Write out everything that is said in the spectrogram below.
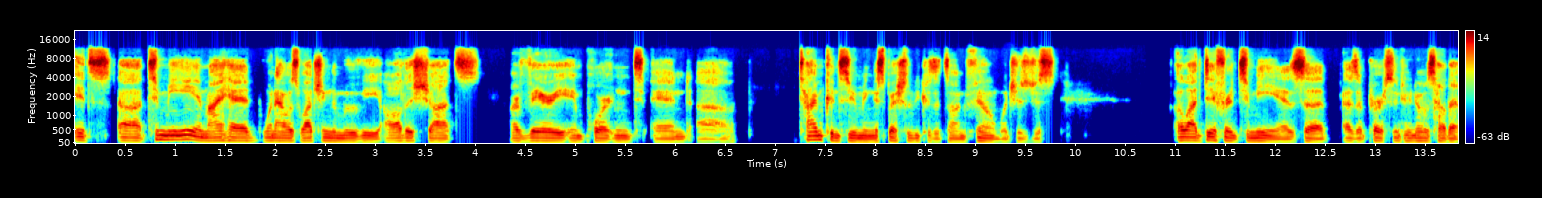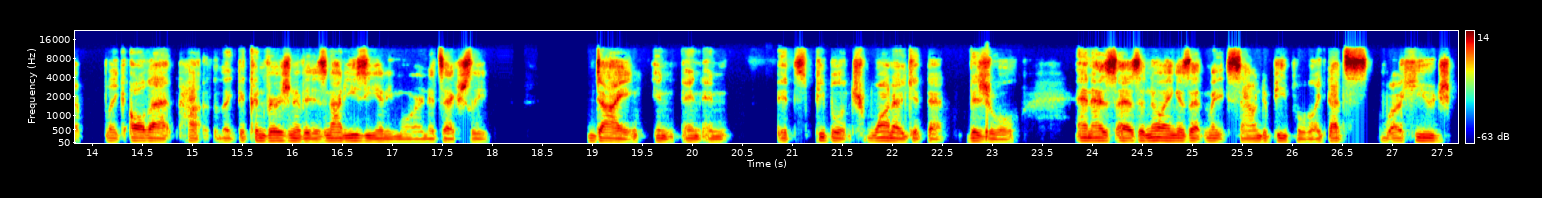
it's uh, to me in my head when I was watching the movie, all the shots are very important and uh, time consuming, especially because it's on film, which is just a lot different to me as a as a person who knows how that like all that how, like the conversion of it is not easy anymore, and it's actually dying and and and it's people want to get that visual. And as as annoying as that might sound to people like that's a huge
